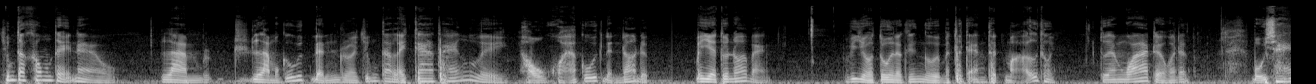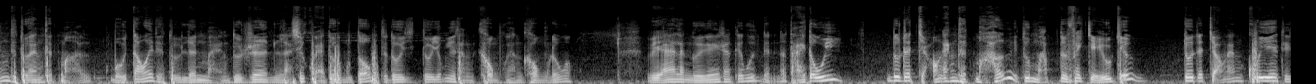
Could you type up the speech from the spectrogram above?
Chúng ta không thể nào làm làm một cái quyết định rồi chúng ta lại ca tháng về hậu quả của quyết định đó được. Bây giờ tôi nói bạn, ví dụ tôi là cái người mà thích ăn thịt mỡ thôi. Tôi ăn quá trời quá đất buổi sáng thì tôi ăn thịt mỡ, buổi tối thì tôi lên mạng tôi rên là sức khỏe tôi không tốt thì tôi tôi giống như thằng khùng thằng khùng đúng không? Vì ai là người gây ra cái quyết định đó? Tại tôi. Tôi đã chọn ăn thịt mỡ thì tôi mập, tôi phải chịu chứ. Tôi đã chọn ăn khuya thì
